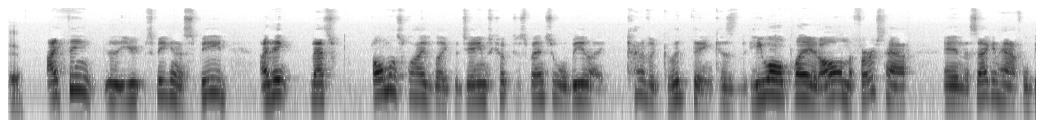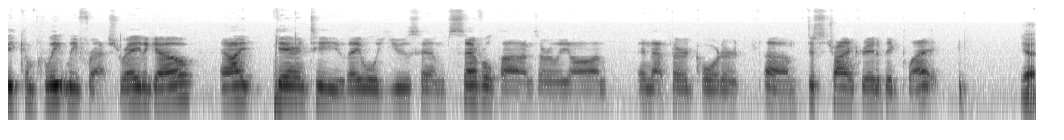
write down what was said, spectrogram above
to do? I think you're speaking of speed. I think that's almost why like the James Cook suspension will be like kind of a good thing because he won't play at all in the first half, and the second half will be completely fresh, ready to go. And I guarantee you, they will use him several times early on in that third quarter, um, just to try and create a big play. Yeah.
